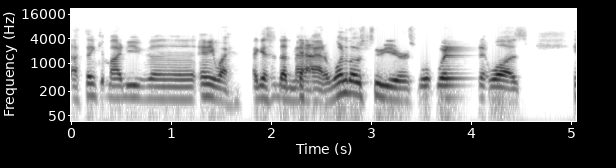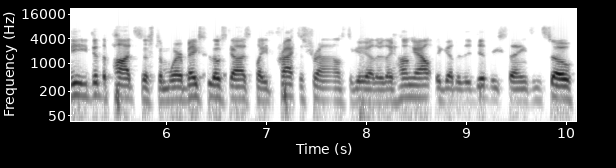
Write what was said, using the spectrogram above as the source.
I think it might even. Anyway, I guess it doesn't matter. One of those two years when it was, he did the pod system where basically those guys played practice rounds together. They hung out together. They did these things, and so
